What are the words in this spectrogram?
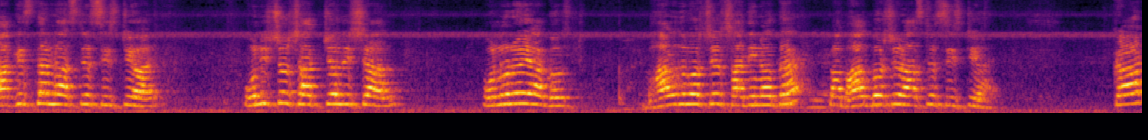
পাকিস্তান রাষ্ট্রের সৃষ্টি হয়। উনিশশো সাতচল্লিশ সাল পনেরোই আগস্ট ভারতবর্ষের স্বাধীনতা বা ভারতবর্ষের রাষ্ট্রের সৃষ্টি হয়। কার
